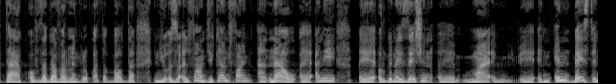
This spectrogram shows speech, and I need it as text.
attack of the government, look at about the New Israel Fund. You can't find uh, now uh, any uh, organization uh, my, uh, in, in, based in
